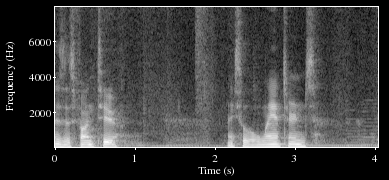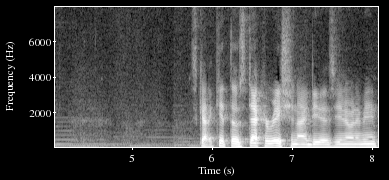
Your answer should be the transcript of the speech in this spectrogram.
This is fun too. Nice little lanterns. Just got to get those decoration ideas, you know what I mean?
